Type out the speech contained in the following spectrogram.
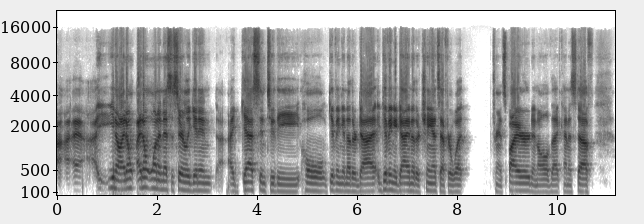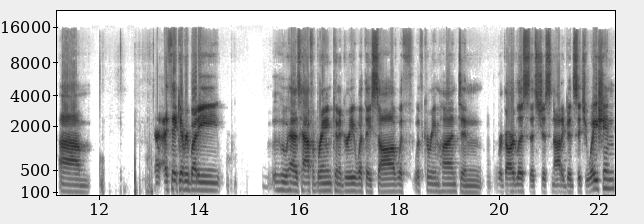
I, I, you know, I don't, I don't want to necessarily get in, I guess, into the whole giving another guy, giving a guy another chance after what transpired and all of that kind of stuff. Um, I think everybody who has half a brain can agree what they saw with with Kareem Hunt, and regardless, that's just not a good situation.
